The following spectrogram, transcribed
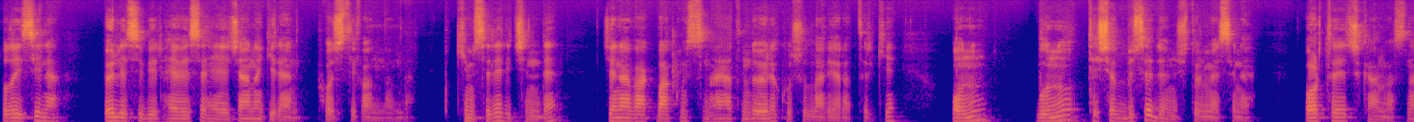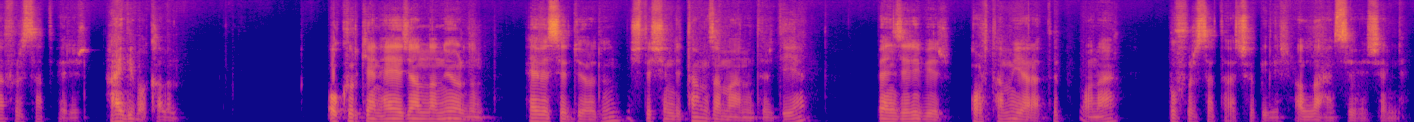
Dolayısıyla böylesi bir hevese, heyecana giren pozitif anlamda kimseler içinde Cenab-ı Hak bakmışsın hayatında öyle koşullar yaratır ki onun bunu teşebbüse dönüştürmesine, ortaya çıkarmasına fırsat verir. Haydi bakalım. Okurken heyecanlanıyordun, heves ediyordun. İşte şimdi tam zamanıdır diye benzeri bir ortamı yaratıp ona bu fırsatı açabilir Allah Azze ve Celle.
